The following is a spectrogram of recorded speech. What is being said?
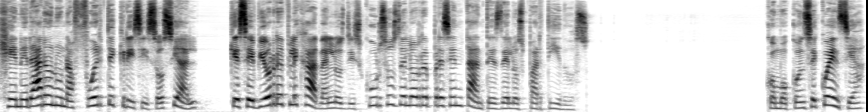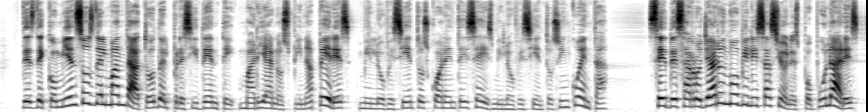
generaron una fuerte crisis social que se vio reflejada en los discursos de los representantes de los partidos. Como consecuencia, desde comienzos del mandato del presidente Mariano Espina Pérez, 1946-1950, se desarrollaron movilizaciones populares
